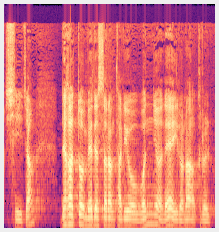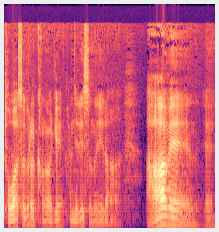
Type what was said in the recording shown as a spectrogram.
시작. 내가 또 메대 사람 다리오 원년에 일어나 그를 도와서 그를 강하게 한 일이 있었느니라. 아멘. 예.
